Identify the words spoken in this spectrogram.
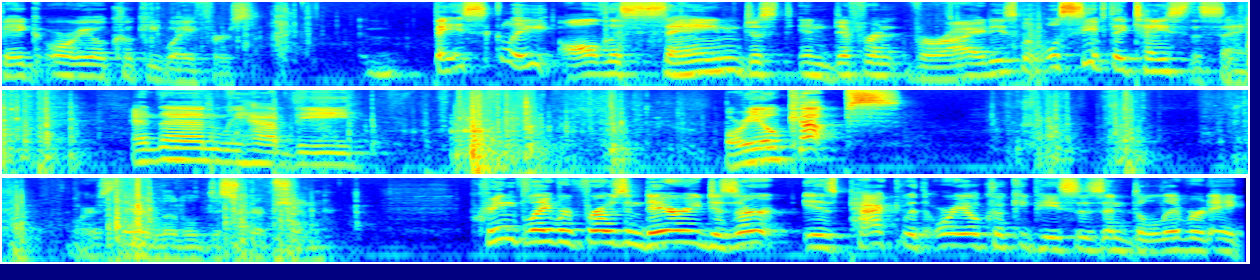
big Oreo cookie wafers. Basically all the same, just in different varieties, but we'll see if they taste the same. And then we have the Oreo cups. Where's their little description? Cream flavored frozen dairy dessert is packed with Oreo cookie pieces and delivered a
